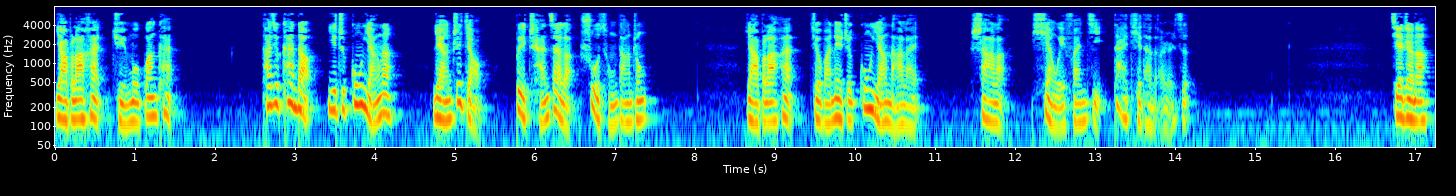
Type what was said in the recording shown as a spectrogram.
亚伯拉罕举目观看，他就看到一只公羊呢，两只脚被缠在了树丛当中。亚伯拉罕就把那只公羊拿来杀了，献为燔祭，代替他的儿子。接着呢，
